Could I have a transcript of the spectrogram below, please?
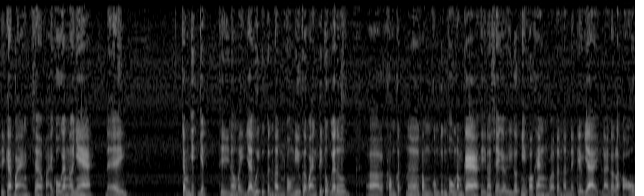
thì các bạn sẽ phải cố gắng ở nhà để chấm dứt dịch thì nó mới giải quyết được tình hình. Còn nếu các bạn tiếp tục ra đường à, không cách ờ, không không tuân thủ 5 k thì nó sẽ gây rất nhiều khó khăn và tình hình này kéo dài là rất là khổ.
